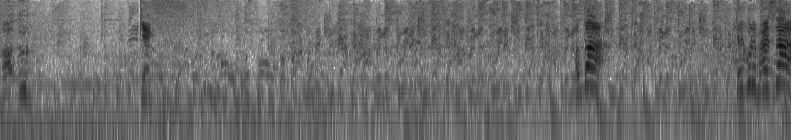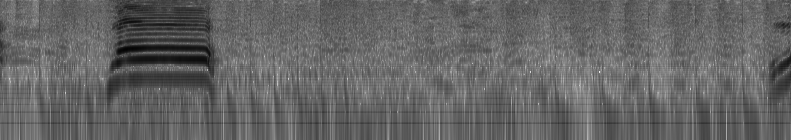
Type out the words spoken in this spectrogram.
아, 윽, 객. 간다! 개구리 발사! 와! 오!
